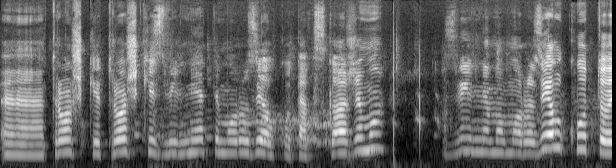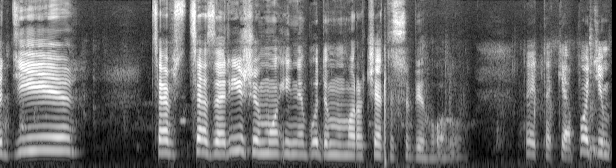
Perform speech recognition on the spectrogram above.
е, трошки, трошки звільнити морозилку, так скажемо. Звільнимо морозилку, тоді це, це заріжемо і не будемо морочити собі голову. Та й таке. Потім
